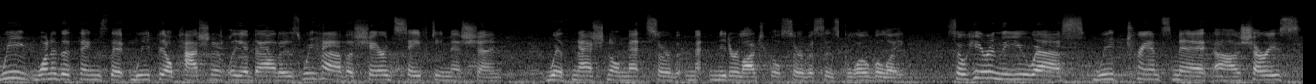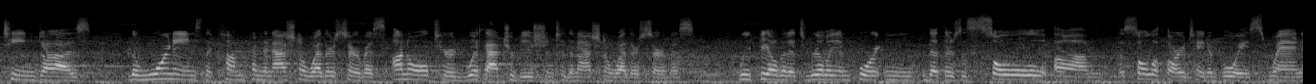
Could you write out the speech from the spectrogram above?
we, one of the things that we feel passionately about is we have a shared safety mission with National Met Meteorological Services globally. So here in the US, we transmit, uh, Sheri's team does, the warnings that come from the National Weather Service unaltered with attribution to the National Weather Service. We feel that it's really important that there's a sole, um, a sole authoritative voice when,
